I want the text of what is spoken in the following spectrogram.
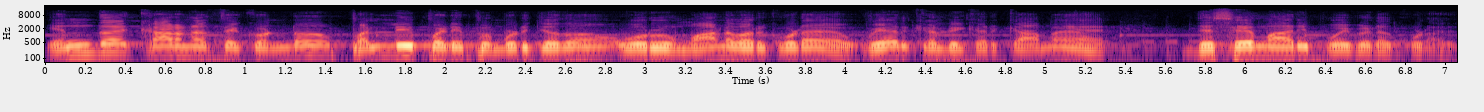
எந்த காரணத்தை கொண்டும் பள்ளி படிப்பு முடிஞ்சதும் ஒரு மாணவர் கூட உயர்கல்வி கற்காம திசை மாறி போய்விடக்கூடாது.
